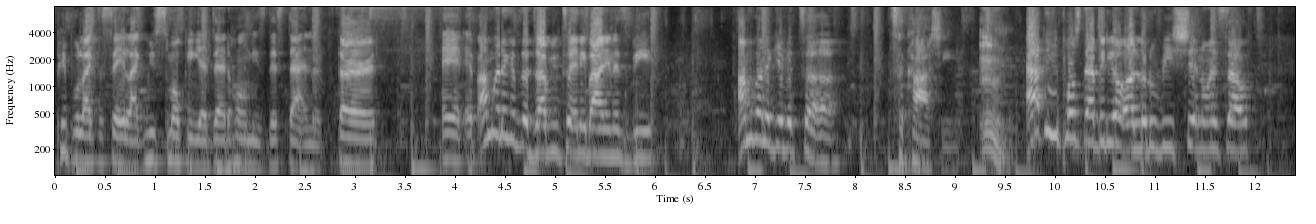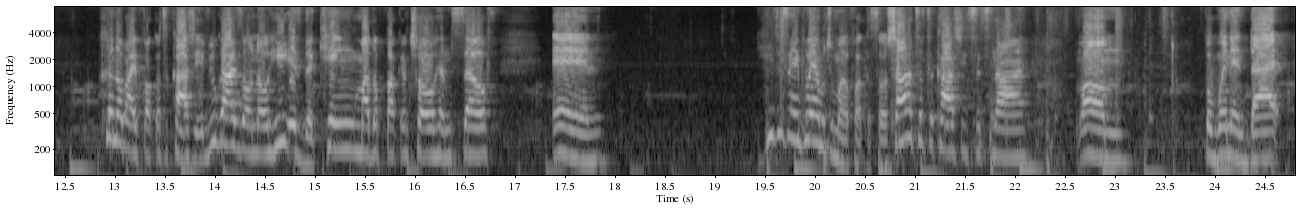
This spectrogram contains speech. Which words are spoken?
people like to say, like, we smoking your dead homies, this, that, and the third. And if I'm gonna give the W to anybody in this beef, I'm gonna give it to uh, Tekashi. After he posted that video, a little re shitting on himself, couldn't nobody fuck with Tekashi. If you guys don't know, he is the king motherfucking troll himself, and he just ain't playing with you motherfuckers. So shout out to Tekashi Six Nine, um, for winning that.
